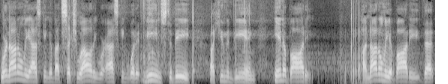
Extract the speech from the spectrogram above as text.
We're not only asking about sexuality, we're asking what it means to be a human being in a body uh, not only a body that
